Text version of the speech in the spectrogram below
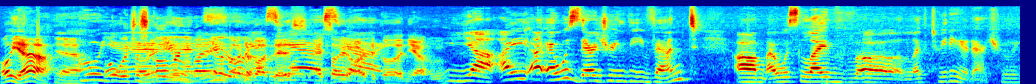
Oh yeah. Yeah. Oh, yeah. Oh, which was yeah. covered you, by- you wrote about this. I saw your yeah. article on Yahoo. Yeah, I, I, I was there during the event. Um, I was live uh, live tweeting it actually.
